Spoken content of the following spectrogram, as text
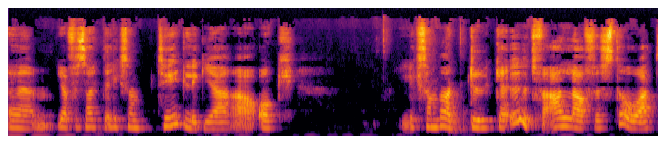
ehm, jag försökte liksom tydliggöra och liksom bara duka ut för alla och förstå att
